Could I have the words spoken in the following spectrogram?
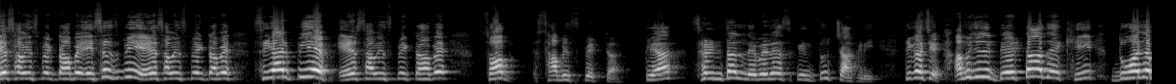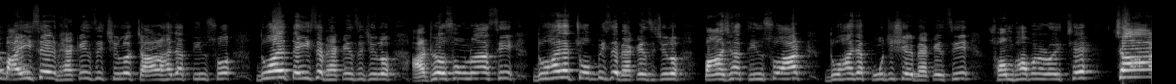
এর সাব ইন্সপেক্টর হবে। এসএসবি এর সাব ইন্সপেক্টর হবে। সিআরপিএফ এর সাব ইন্সপেক্টর হবে। সব সাব ইন্সপেক্টর। ক্লিয়ার সেন্ট্রাল লেভেলের কিন্তু চাকরি। ঠিক আছে? আমি যদি ডেটা দেখি দু হাজার বাইশের ভ্যাকেন্সি ছিল চার হাজার তিনশো দু হাজার তেইশে ভ্যাকেন্সি ছিল আঠেরোশো উনআশি দু হাজার চব্বিশে ভ্যাকেন্সি ছিল পাঁচ হাজার তিনশো আট দু হাজার পঁচিশের ভ্যাকেন্সি সম্ভাবনা রয়েছে চার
